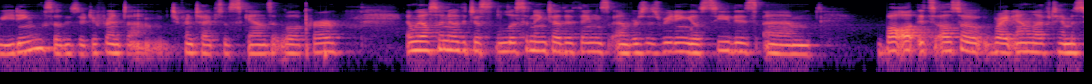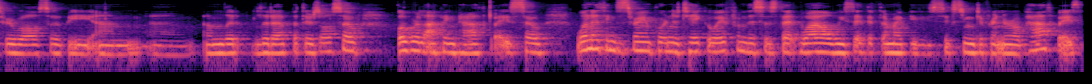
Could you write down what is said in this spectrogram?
reading. So these are different um, different types of scans that will occur. And we also know that just listening to other things um, versus reading, you'll see this, um, it's also right and left hemisphere will also be um, um, um, lit, lit up, but there's also overlapping pathways. So one of the things that's very important to take away from this is that while we say that there might be these 16 different neural pathways,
